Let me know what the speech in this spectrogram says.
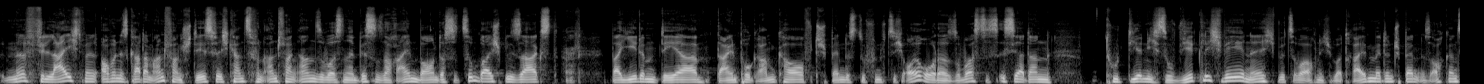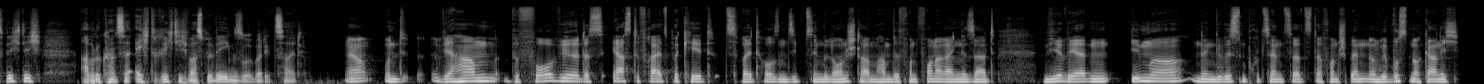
ne, vielleicht, wenn, auch wenn du es gerade am Anfang stehst, vielleicht kannst du von Anfang an sowas in dein Business auch einbauen, dass du zum Beispiel sagst, bei jedem, der dein Programm kauft, spendest du 50 Euro oder sowas. Das ist ja dann, tut dir nicht so wirklich weh. Ne? Ich würde es aber auch nicht übertreiben mit den Spenden, ist auch ganz wichtig. Aber du kannst da echt richtig was bewegen, so über die Zeit. Ja, und wir haben, bevor wir das erste Freiheitspaket 2017 gelauncht haben, haben wir von vornherein gesagt, wir werden immer einen gewissen Prozentsatz davon spenden und wir wussten noch gar nicht,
